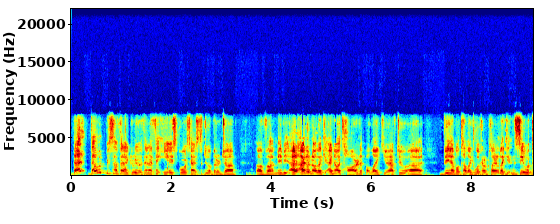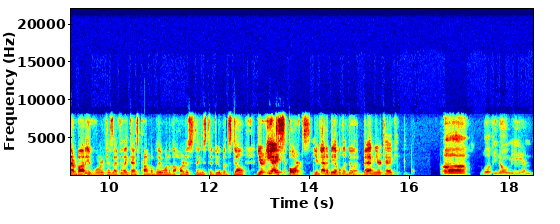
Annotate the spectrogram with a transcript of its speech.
that that would be something I agree with, and I think EA Sports has to do a better job of uh, maybe I, I don't know like I know it's hard, but like you have to uh, be able to like look at a player like and see what their body of work is. I feel like that's probably one of the hardest things to do, but still, you're EA Sports, you got to be able to do it. Ben, your take? Uh, well, if you know me, I'm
